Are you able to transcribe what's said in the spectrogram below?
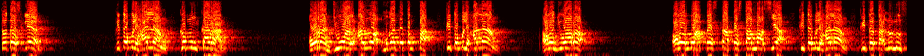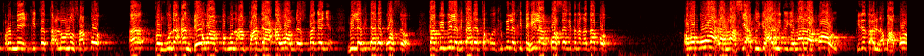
Tuan-tuan sekalian. Kita boleh halang kemungkaran. Orang jual arak merata tempat, kita boleh halang. Orang jual arak. Orang buat pesta-pesta maksiat, kita boleh halang. Kita tak lulus permit, kita tak lulus apa? Ha? penggunaan dewan, penggunaan padat awam dan sebagainya bila kita ada kuasa. Tapi bila kita ada bila kita hilang kuasa kita nak kata apa? Orang buatlah maksiat tujuh hari tujuh malam pun. Kita tak boleh nak buat apa.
